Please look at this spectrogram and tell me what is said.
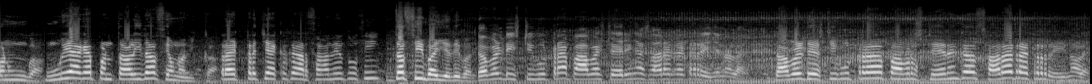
ਬਣੂਗਾ। ਮੂਰੇ ਆ ਗਿਆ 45 ਦਾ ਸਿਉਣਾ ਨਿੱਕਾ। ਟਰੈਕਟਰ ਚੈੱਕ ਕਰ ਸਕਦੇ ਹੋ ਤੁਸੀਂ। ਦੱਸੀ ਬਾਈ ਇਹਦੇ ਬਾਰੇ। ਡਬਲ ਡਿਸਟ੍ਰੀਬਿਊਟਰ ਹੈ ਪਾਵਰ ਸਟੀਅਰਿੰਗ ਹੈ ਸਾਰਾ ਟਰੈਕਟਰ ਰੀਜਨਲ ਹੈ ਡਬਲ ਡਿਸਟ੍ਰੀਬਿਊਟਰ ਪਾਵਰ ਸਟੀਅਰਿੰਗ ਸਾਰਾ ਟਰੈਕਟਰ ਰੇ ਨਾਲ ਹੈ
